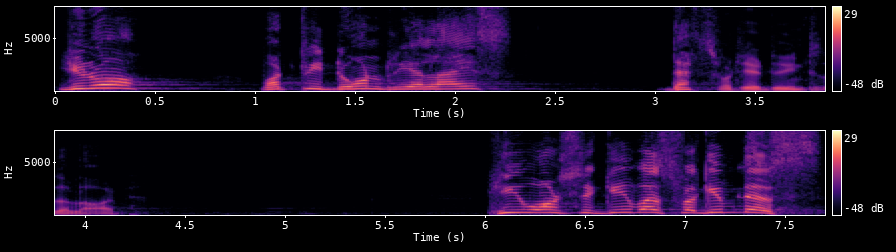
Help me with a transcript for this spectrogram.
You know what we don't realize? That's what you're doing to the Lord. He wants to give us forgiveness.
